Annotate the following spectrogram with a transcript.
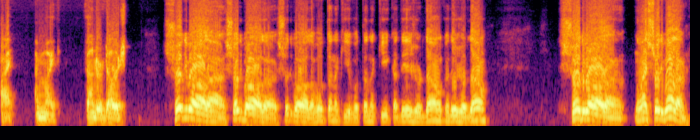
Hi, I'm Mike, founder of Dollar Show de bola, show de bola, show de bola. Voltando aqui, voltando aqui. Cadê Jordão? Cadê Jordão? Show de bola. Não é show de bola?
